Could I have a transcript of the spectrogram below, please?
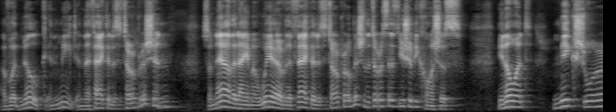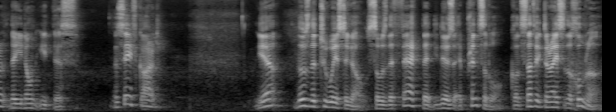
of what milk and meat and the fact that it's a Torah prohibition, so now that I am aware of the fact that it's a Torah prohibition, the Torah says you should be cautious. You know what? Make sure that you don't eat this. A safeguard. Yeah, those are the two ways to go. So is the fact that there's a principle called Safik Deraisa the Chumrah,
